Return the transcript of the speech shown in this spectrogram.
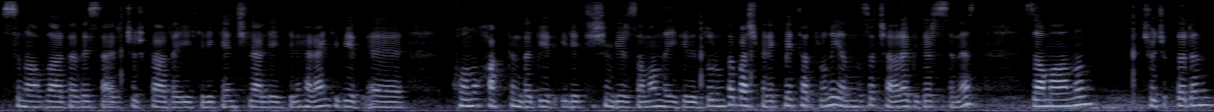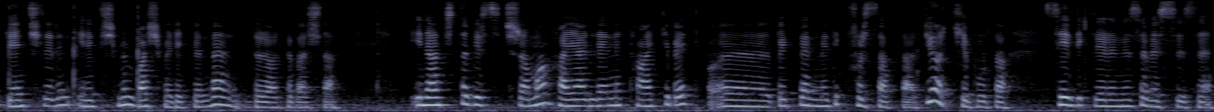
Sınavlarda vesaire çocuklarla ilgili, gençlerle ilgili herhangi bir e, konu hakkında bir iletişim, bir zamanla ilgili durumda baş melek Metatron'u yanınıza çağırabilirsiniz. Zamanın, çocukların, gençlerin iletişimin baş meleklerindendir arkadaşlar. İnançta bir sıçrama, hayallerini takip et, e, beklenmedik fırsatlar. Diyor ki burada sevdiklerinize ve size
